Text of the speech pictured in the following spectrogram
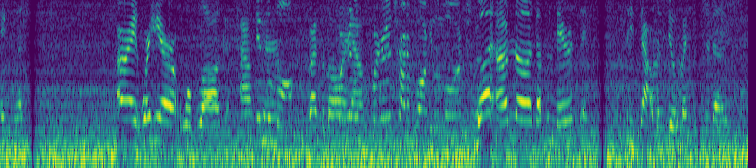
English. Alright, we're here. We'll vlog after. In the mall. We're at the mall We're right now. gonna, we're gonna try to vlog in the mall actually. What? I'm not. That's embarrassing. Peace out. I'm gonna do what my sister does.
